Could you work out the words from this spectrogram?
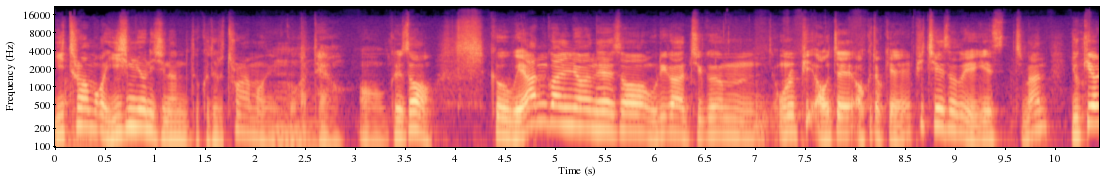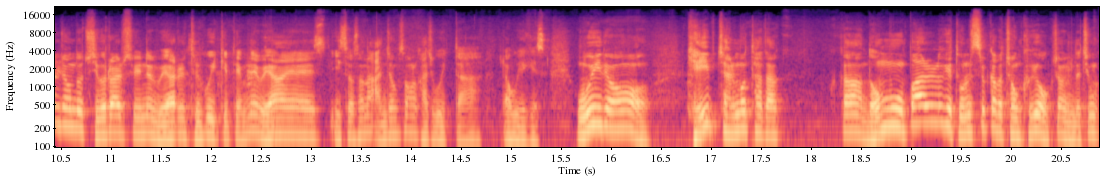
이 트라우마가 20년이 지났는데도 그대로 트라우마인 음. 것 같아요. 어, 그래서 그 외환 관련해서 우리가 지금 오늘 피, 어제 엊그저께 피치에서도 얘기했지만 6개월 정도 지불할 수 있는 외화를 들고 있기 때문에 외화에 있어서는 안정성을 가지고 있다라고 얘기했어요. 오히려 개입 잘못하다 가 너무 빠르게 돈을 쓸까봐 전 그게 걱정입니다. 지금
